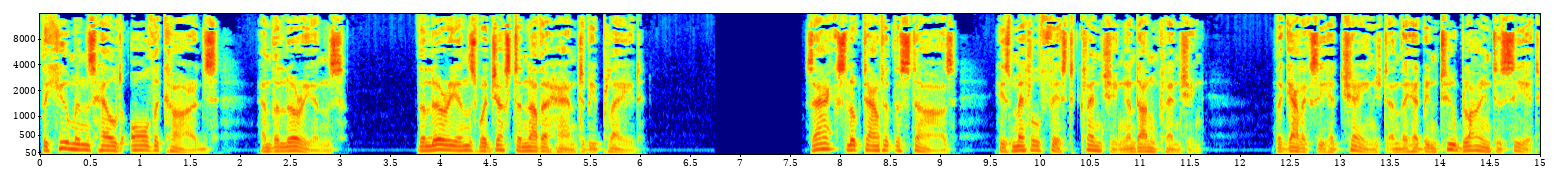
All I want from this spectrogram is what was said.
The humans held all the cards, and the Lurians. The Lurians were just another hand to be played. Zax looked out at the stars, his metal fist clenching and unclenching. The galaxy had changed, and they had been too blind to see it,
